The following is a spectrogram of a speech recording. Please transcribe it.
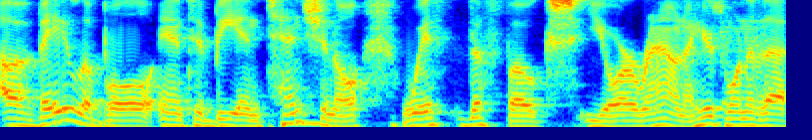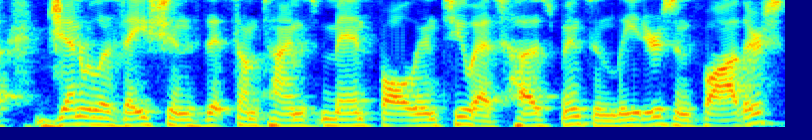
available and to be intentional with the folks you're around. Now, here's one of the generalizations that sometimes men fall into as husbands and leaders and fathers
